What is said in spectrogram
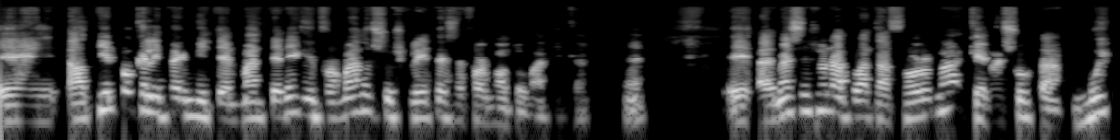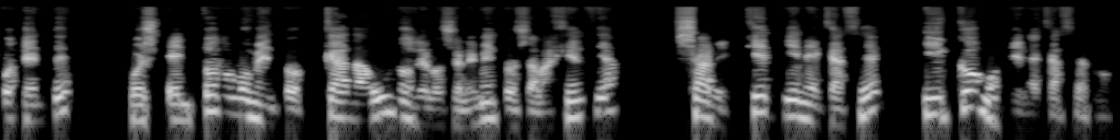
Eh, al tiempo que le permite mantener informados sus clientes de forma automática. ¿eh? Eh, además es una plataforma que resulta muy potente, pues en todo momento cada uno de los elementos de la agencia sabe qué tiene que hacer y cómo tiene que hacerlo.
